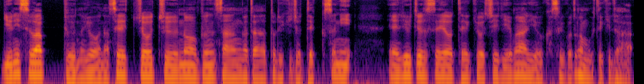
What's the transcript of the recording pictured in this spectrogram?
ユニスワップのような成長中の分散型取引所 DEX に、え流通性を提供し、利回りを稼ぐことが目的だ。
